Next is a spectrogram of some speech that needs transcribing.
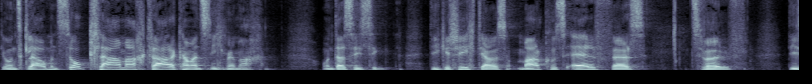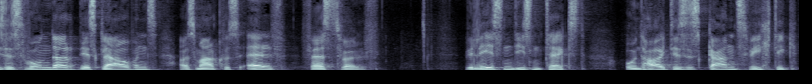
die uns Glauben so klar macht, klarer kann man es nicht mehr machen. Und das ist die Geschichte aus Markus 11, Vers 12. Dieses Wunder des Glaubens aus Markus 11, Vers 12. Wir lesen diesen Text und heute ist es ganz wichtig,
